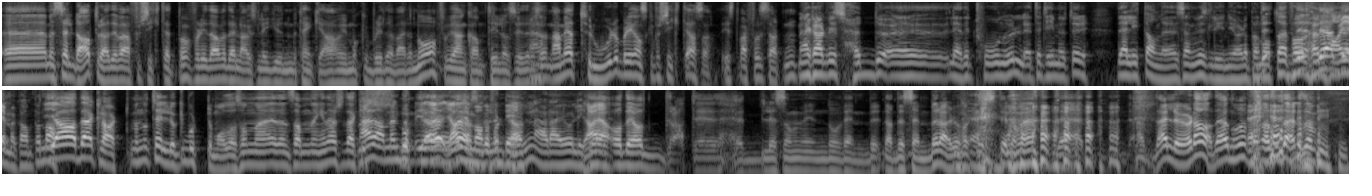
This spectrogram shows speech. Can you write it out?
Eh, men selv da tror jeg de var forsiktige etterpå, Fordi da vil det laget som ligger under, tenke ja, vi må ikke bli det verre nå, for vi har en kamp til, osv. Videre. så, nei, men jeg tror det blir ganske forsiktig, altså. I hvert fall i starten. Men det er klart, hvis Hødd øh, leder 2-0 etter ti minutter, det er litt annerledes enn hvis Lyn gjør det, på en måte. For Hødd har hjemmekampen, da. Ja, det er klart. Men nå teller jo ikke bortemål og sånn eh, i den sammenhengen her. Så det er ikke Nei da, men borte, ja, ja, ja, hjemme for. Ja. delen er det jo like Ja, ja, og det å dra til Hødd liksom i november Ja, desember er det jo faktisk til og med. Det er, det er lørdag, da. Det er noe. Altså, det, er liksom,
